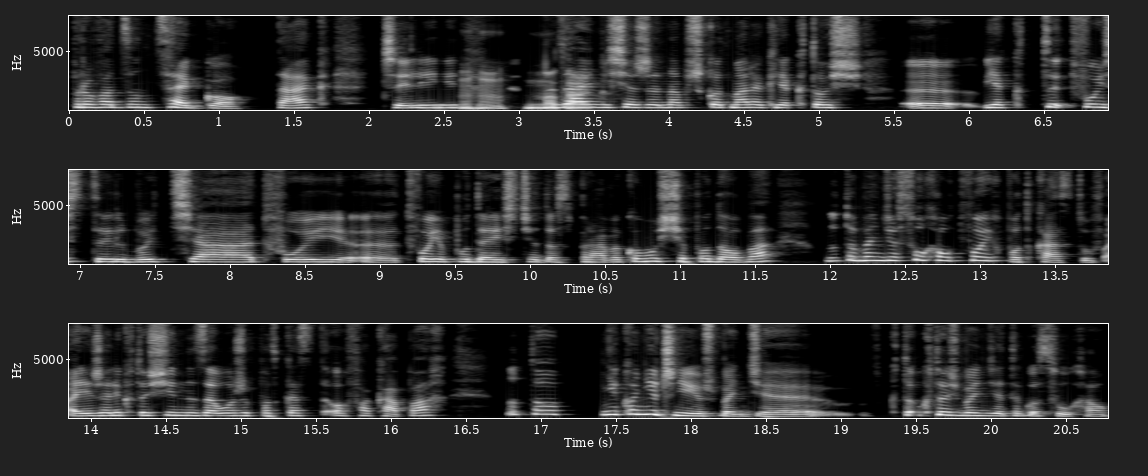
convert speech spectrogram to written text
prowadzącego, tak? Czyli mhm, no wydaje tak. mi się, że na przykład Marek, jak ktoś, y, jak ty, twój styl bycia, twój, twoje podejście do sprawy komuś się podoba, no to będzie słuchał twoich podcastów, a jeżeli ktoś inny założy podcast o fakapach, no to niekoniecznie już będzie, kto, ktoś będzie tego słuchał.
